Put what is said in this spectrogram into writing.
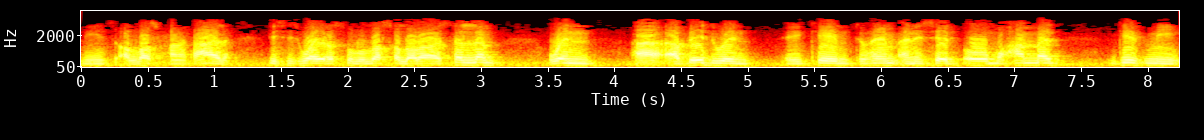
means Allah Subhanahu wa Taala. This is why Rasulullah Sallallahu Alaihi Wasallam when uh, a Bedouin he came to him and he said, Oh Muhammad, give me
